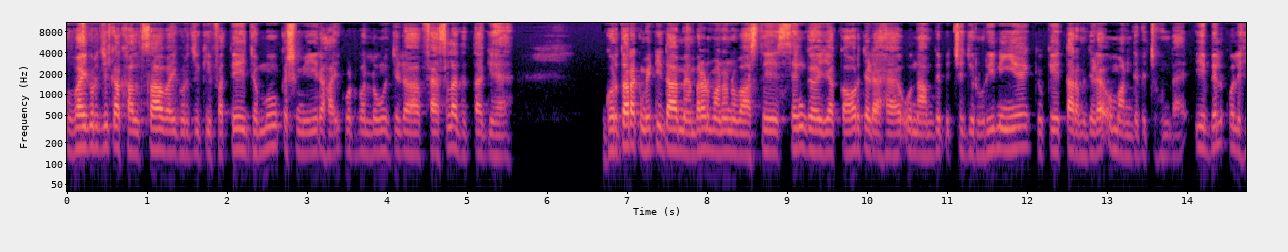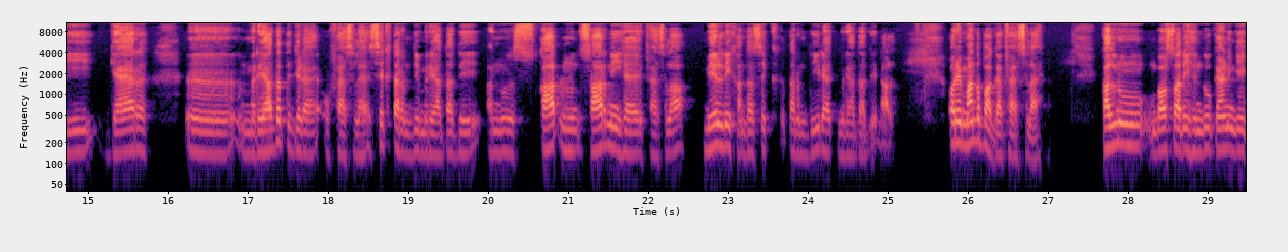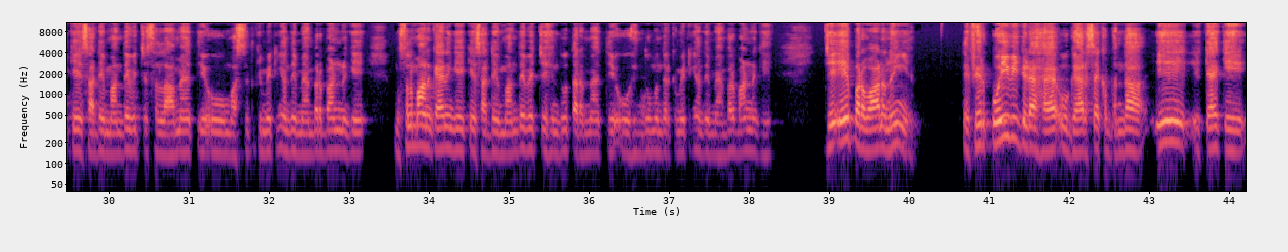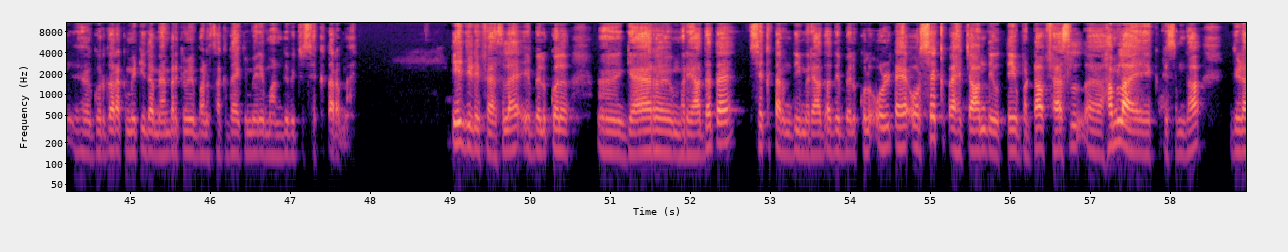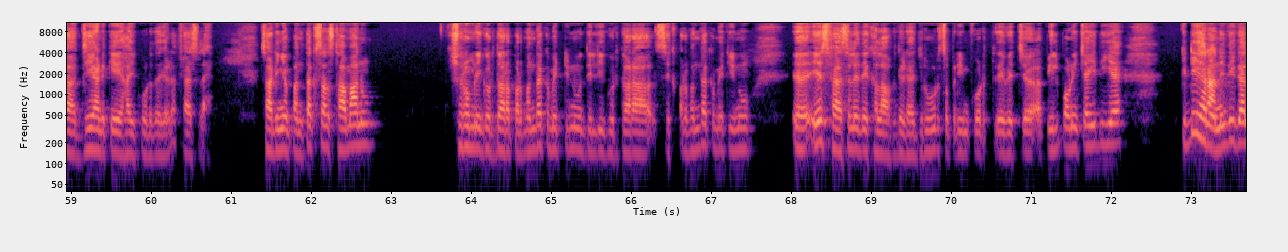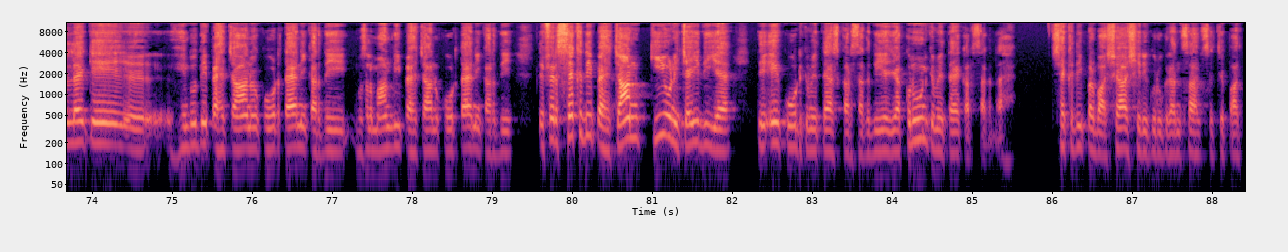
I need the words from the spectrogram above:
ਵਾਹਿਗੁਰੂ ਜੀ ਕਾ ਖਾਲਸਾ ਵਾਹਿਗੁਰੂ ਜੀ ਕੀ ਫਤਿਹ। Jammu Kashmir high court ਵੱਲੋਂ ਜਿਹੜਾ ਫੈਸਲਾ ਦਿੱਤਾ ਗਿਆ ਹੈ ਗੁਰਦੁਆਰਾ ਕਮੇਟੀ ਦਾ ਮੈਂਬਰਾਂ ਬਣਨ ਵਾਸਤੇ ਸਿੰਘ ਜਾਂ ਕੌਰ ਜਿਹੜਾ ਹੈ ਉਹ ਨਾਮ ਦੇ ਪਿੱਛੇ ਜ਼ਰੂਰੀ ਨਹੀਂ ਹੈ ਕਿਉਂਕਿ ਧਰਮ ਜਿਹੜਾ ਉਹ ਮਨ ਦੇ ਵਿੱਚ ਹੁੰਦਾ ਹੈ। ਇਹ ਬਿਲਕੁਲ ਹੀ ਗੈਰ ਅਹ, ਮਰਿਆਦਤ ਜਿਹੜਾ ਉਹ ਫੈਸਲਾ ਹੈ। ਸਿੱਖ ਧਰਮ ਦੀ ਮਰਿਆਦਾ ਦੇ ਅਨੁਸਾਰ ਅਨੁਸਾਰ ਨਹੀਂ ਹੈ ਇਹ ਫੈਸਲਾ। ਮੇਲ ਨਹੀਂ ਖਾਂਦਾ ਸਿੱਖ ਧਰਮ ਦੀ ਰਹਿਤ ਮਰਿਆਦਾ ਦੇ ਨਾਲ। ਔਰ ਇਹ ਮੰਦਭਾਗਾ ਫੈਸਲਾ ਹੈ। ਕੱਲ ਨੂੰ ਬਹੁਤ ਸਾਰੇ ਹਿੰਦੂ ਕਹਿਣਗੇ ਕਿ ਸਾਡੇ ਮਨ ਦੇ ਵਿੱਚ ਇਸਲਾਮ ਹੈ ਤੇ ਉਹ ਮਸਜਿਦ ਕਮੇਟੀਆਂ ਦੇ ਮੈਂਬਰ ਬਣਨਗੇ। ਮੁਸਲਮਾਨ ਕਹਿਣਗੇ ਕਿ ਸਾਡੇ ਮਨ ਦੇ ਵਿੱਚ ਹਿੰਦੂ ਧਰਮ ਹੈ ਤੇ ਉਹ ਹਿੰਦੂ ਮੰਦਰ ਕਮੇਟੀਆਂ ਦੇ ਮੈਂਬਰ ਬਣਨਗੇ। ਜੇ ਇਹ ਪ੍ਰਵਾਨ ਨਹੀਂ ਹੈ, ਤੇ ਫਿਰ ਕੋਈ ਵੀ ਜਿਹੜਾ ਹੈ ਉਹ ਗੈਰ ਸਿੱਖ ਬੰਦਾ ਇਹ ਕਹਿ ਕੇ ਗੁਰਦੁਆਰਾ ਕਮੇਟੀ ਦਾ ਮੈਂਬਰ ਕਿਵੇਂ ਬਣ ਸਕਦਾ ਹੈ ਕਿ ਮੇਰੇ ਮਨ ਦੇ ਵਿੱਚ ਸਿੱਖ ਧਰਮ ਹੈ? ਇਹ ਜਿਹੜੇ ਫੈਸਲਾ ਹੈ, ਇਹ ਬਿਲਕੁਲ ਗੈਰ ਮਰਿਆਦਤ ਹੈ ਸਿੱਖ ਧਰਮ ਦੀ ਮਰਿਆਦਾ ਦੇ ਬਿਲਕੁਲ ਉਲਟ ਹੈ ਔਰ ਸਿੱਖ ਪਹਿਚਾਨ ਦੇ ਉੱਤੇ ਵੱਡਾ ਫੈਸਲ ਹਮਲਾ ਹੈ ਇੱਕ ਕਿਸਮ ਦਾ, ਜਿਹੜਾ ਕੇ ਹਾਈ ਕੋਰਟ ਦਾ ਜਿਹੜਾ ਫੈਸਲਾ ਹੈ। ਸਾਡੀਆਂ ਪੰਥਕ ਸੰਸਥਾਵਾਂ ਨੂੰ, ਸ਼੍ਰੋਮਣੀ ਗੁਰਦੁਆਰਾ ਪ੍ਰਬੰਧਕ ਕਮੇਟੀ ਨੂੰ, ਦਿੱਲੀ ਗੁਰਦੁਆਰਾ ਸਿੱਖ ਪ੍ਰਬੰਧਕ ਕਮੇਟੀ ਨੂੰ ਇਸ ਫੈਸਲੇ ਦੇ ਖਿਲਾਫ ਜਿਹੜਾ ਜ਼ਰੂਰ ਸੁਪਰੀਮ ਕੋਰਟ ਦੇ ਵਿੱਚ ਅਪੀਲ ਪਾਉਣੀ ਚਾਹੀਦੀ ਹੈ। ਕਿੱਡੀ ਹੈਰਾਨੀ ਦੀ ਗੱਲ ਹੈ ਕਿ ਹਿੰਦੂ ਦੀ ਪਹਿਚਾਨ ਕੋਰਟ ਤੈਅ ਨਹੀਂ ਕਰਦੀ, ਮੁਸਲਮਾਨ ਦੀ ਪਹਿਚਾਨ ਕੋਰਟ ਤੈਅ ਨਹੀਂ ਕਰਦੀ, ਤੇ ਫਿਰ ਸਿੱਖ ਦੀ ਪਹਿਚਾਨ ਕੀ ਹੋਣੀ ਚਾਹੀਦੀ ਹੈ? ਤੇ ਇਹ ਕੋਰਟ ਕਿਵੇਂ ਤੈਅ ਕਰ ਸਕਦੀ ਹੈ ਜਾਂ ਕਾਨੂੰਨ ਕਿਵੇਂ ਤੈਅ ਕਰ ਸਕਦਾ ਹੈ? ਸਿੱਖ ਦੀ ਪਰਿਭਾਸ਼ਾ ਸ੍ਰੀ ਗੁਰੂ ਗ੍ਰੰਥ ਸਾਹਿਬ ਸੱਚੇ ਪਾਤਸ਼ਾਹ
